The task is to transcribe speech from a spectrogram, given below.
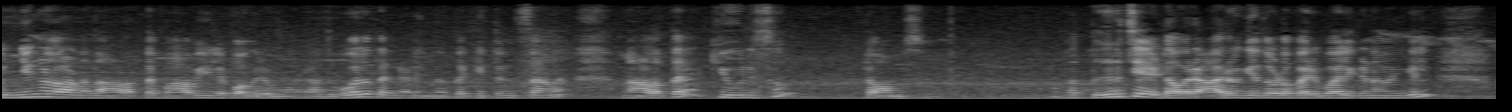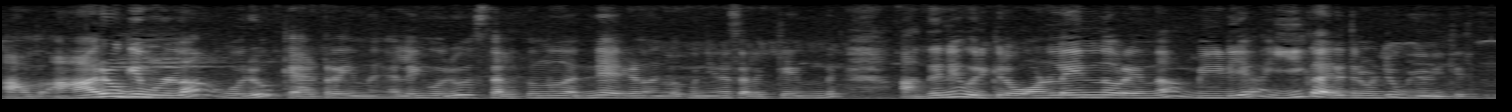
കുഞ്ഞുങ്ങളാണ് നാളത്തെ ഭാവിയിലെ പൗരന്മാർ. അതുപോലെ തന്നെയാണ് ഇന്നത്തെ കിറ്റൻസാണ് നാളത്തെ ക്യൂൻസും ടോംസും. അപ്പോൾ തീർച്ചയായിട്ടും അവർ ആരോഗ്യത്തോടെ പരിപാലിക്കണമെങ്കിൽ ആരോഗ്യമുള്ള ഒരു കാറ്ററിൽ നിന്ന് അല്ലെങ്കിൽ ഒരു സ്ഥലത്ത് നിന്ന് തന്നെ ആയിരിക്കണം നിങ്ങൾ കുഞ്ഞിനെ സെലക്ട് ചെയ്യുന്നത്. അതിന് ഒരിക്കലും ഓൺലൈൻ എന്ന് പറയുന്ന മീഡിയ ഈ കാര്യത്തിന് വേണ്ടി ഉപയോഗിക്കരുത്.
